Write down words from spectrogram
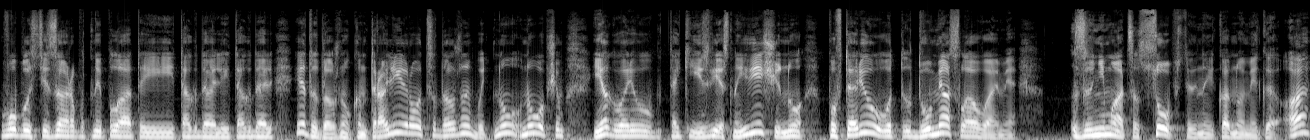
в области заработной платы и так далее, и так далее. Это должно контролироваться, должны быть, ну, ну в общем, я говорю такие известные вещи, но повторю вот двумя словами, заниматься собственной экономикой, а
